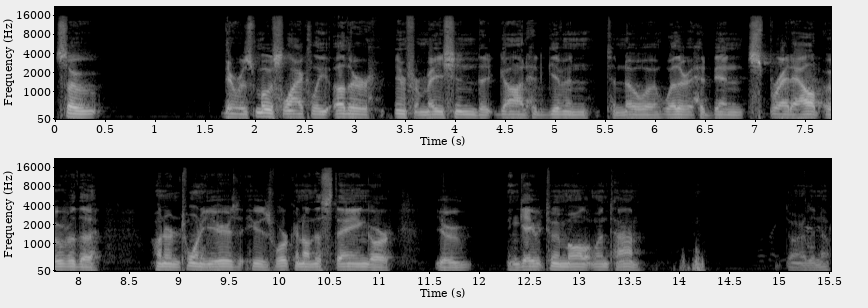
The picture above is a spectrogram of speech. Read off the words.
so there was most likely other information that God had given to Noah, whether it had been spread out over the 120 years that he was working on this thing, or you and gave it to him all at one time. Don't really know.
